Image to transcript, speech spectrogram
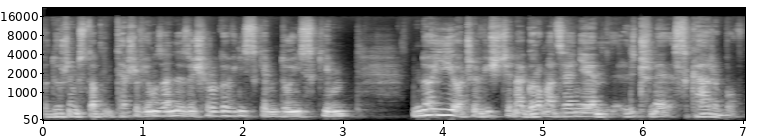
w dużym stopniu też związane ze środowiskiem duńskim. No i oczywiście nagromadzenie liczne skarbów.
